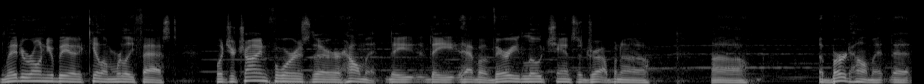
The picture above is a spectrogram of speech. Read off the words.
Later on, you'll be able to kill them really fast. What you're trying for is their helmet. They they have a very low chance of dropping a uh, a bird helmet that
